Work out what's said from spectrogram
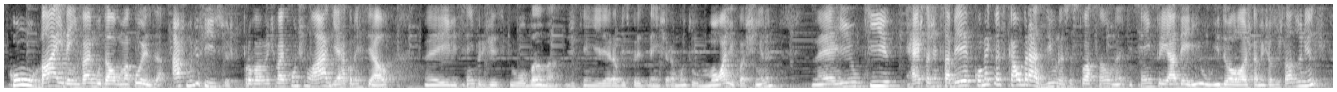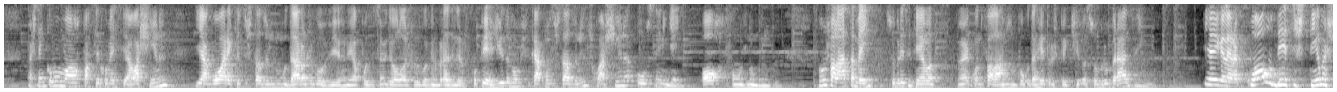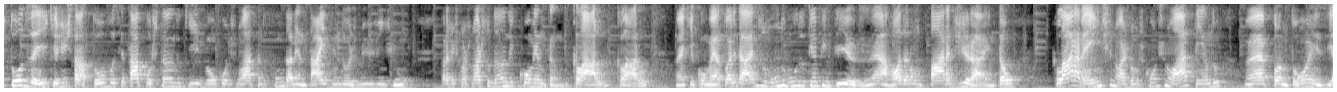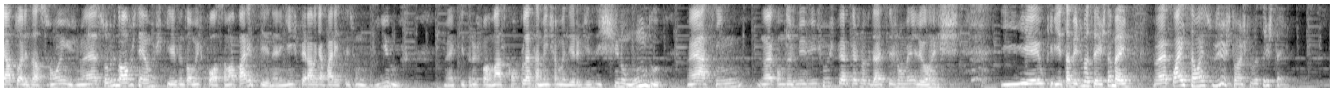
Com o Biden vai mudar alguma coisa? Acho muito difícil. Acho que provavelmente vai continuar a guerra comercial. Né? Ele sempre disse que o Obama, de quem ele era vice-presidente, era muito mole com a China. Né? E o que resta a gente saber é como é que vai ficar o Brasil nessa situação, né? que sempre aderiu ideologicamente aos Estados Unidos, mas tem como maior parceiro comercial a China. E agora que os Estados Unidos mudaram de governo e a posição ideológica do governo brasileiro ficou perdida, vamos ficar com os Estados Unidos, com a China ou sem ninguém. Órfãos no mundo. Vamos falar também sobre esse tema né, quando falarmos um pouco da retrospectiva sobre o Brasil. E aí, galera, qual desses temas todos aí que a gente tratou você está apostando que vão continuar sendo fundamentais em 2021 para a gente continuar estudando e comentando? Claro, claro, né, que como é atualidades, o mundo muda o tempo inteiro, né, a roda não para de girar. Então, claramente, nós vamos continuar tendo né, plantões e atualizações né, sobre novos temas que eventualmente possam aparecer. Né? Ninguém esperava que aparecesse um vírus né, que transformasse completamente a maneira de existir no mundo, né, assim, é como 2021, espero que as novidades sejam melhores. E eu queria saber de vocês também, não é, quais são as sugestões que vocês têm.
